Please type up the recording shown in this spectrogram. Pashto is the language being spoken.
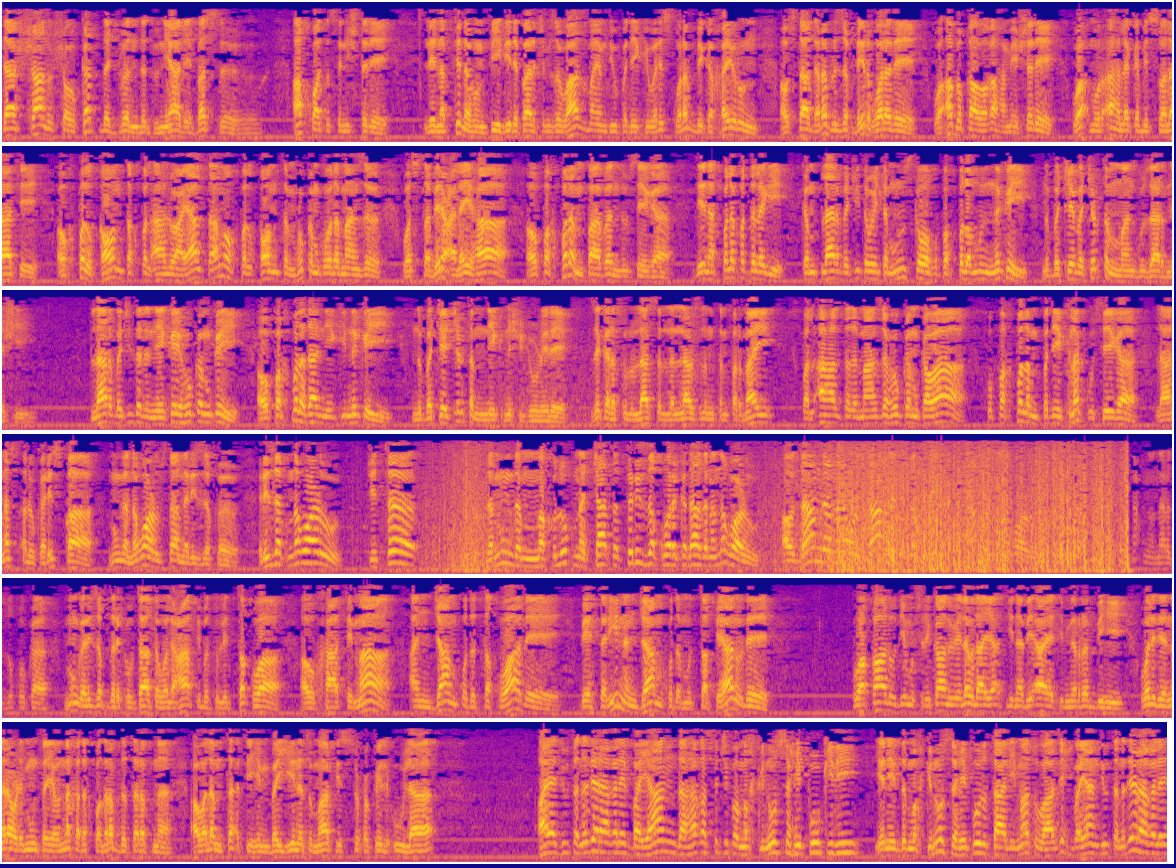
دا شان او شوکت د ژوند د دنیا دی بس اخوا ته سنشته دی لنفتنهم فی دې لپاره چې زه وازمایم دی په دې کې ورزق ربک خیر او استاد رب رزق ډیر غوړه دی او ابقا وغه همیشه دی وامر اهلک بالصلاه او خپل قوم ته خپل اهل او عیال ته او خپل قوم ته حکم کوله مانځه واستبر علیها او په خپلم پابند اوسېګا دین خپل پته لګي کم پلار بچی ته وای ته مونږ کو خو خپل مونږ نه کوي نو بچي بچړتم مان گزار نشي پلار بچی ته د نیکی حکم کوي او په خپل دا نیکی نه کوي نو بچی چرته نیک نشي جوړې دی ځکه رسول الله صلی الله علیه وسلم تم فرمایي خپل اهل ته د مانزه حکم کوا خو په خپلم په دې کلک اوسېګا لا نسالک رزقا مونږ نه غواړو ستاسو رزق رزق نه غواړو چې ته زمونږ د مخلوق نه چاته ته رزق ورکه دا دنه نه غواړو او دام در نه غواړو ځان له رزق نه غواړو نحن نرزقك مونږ رزق درکو تا ته والعاقبه للتقوى او خاتمه انجام خود تقوا ده بهترین انجام خود متقیانو ده وقالو دی مشرکان وی لولا یاتینا بیاات من ربه ولید نه راوړې مونږ ته یو نخ د خپل رب د طرف نه اولم تاتهم بینه ما فی الصحف الاولى آیا دوته نه راغلی بیان د هغه څه چې په مخکینو صحیفو کې دي یعنی د مخکینو صحیفو تعلیمات واضح بیان دوته نه راغلی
